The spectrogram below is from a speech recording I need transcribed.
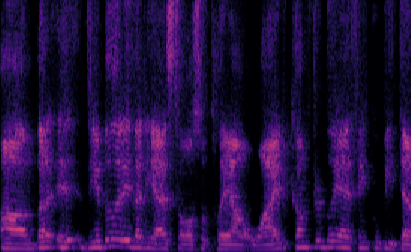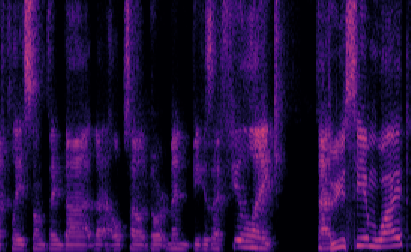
Um, but it, the ability that he has to also play out wide comfortably, I think, will be definitely something that that helps out Dortmund because I feel like that do you see him wide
